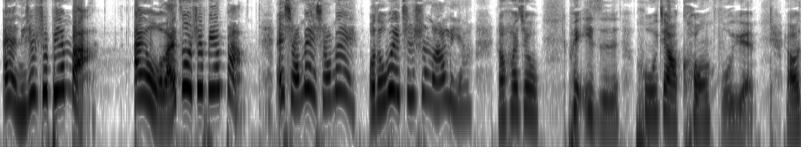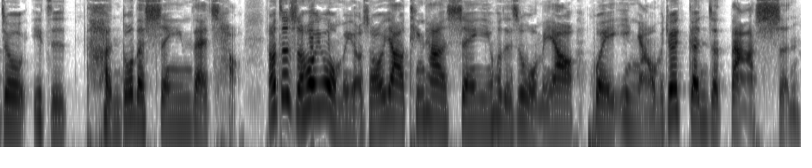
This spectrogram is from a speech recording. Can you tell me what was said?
哎，你就这边吧，哎，我来坐这边吧，哎，小妹小妹，我的位置是哪里啊？”然后就会一直呼叫空服员，然后就一直很多的声音在吵，然后这时候因为我们有时候要听他的声音，或者是我们要回应啊，我们就会跟着大声。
